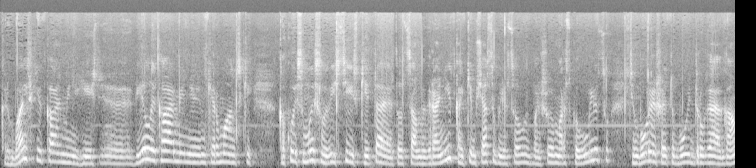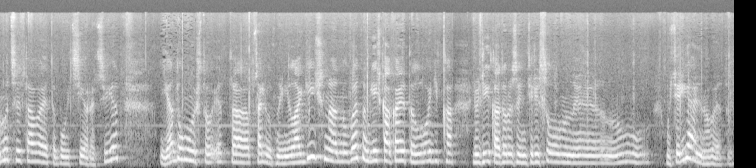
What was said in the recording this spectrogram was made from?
крымбальский камень, есть э, белый камень инкерманский. Какой смысл везти из Китая тот самый гранит, каким сейчас облицовывают Большую морскую улицу, тем более, что это будет другая гамма цветовая, это будет серый цвет. Я думаю, что это абсолютно нелогично, но в этом есть какая-то логика людей, которые заинтересованы ну, материально в этом.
